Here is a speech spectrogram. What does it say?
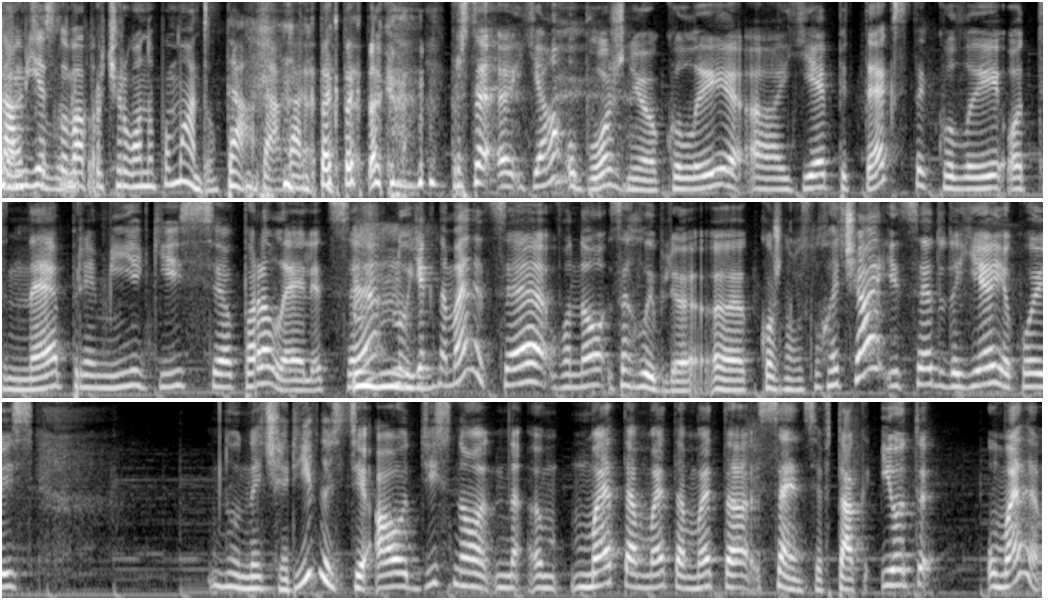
Там є слова виникла. про червону помаду. Так, так, так, так, так. Просто е, я обожнюю, коли е, є підтексти, коли от не прямі якісь е, паралелі. Це ну як на мене, це воно заглиблює е, кожного слухача, і це додає якоїсь. Ну, не чарівності, а от дійсно мета, мета, мета сенсів. Так, і от у мене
